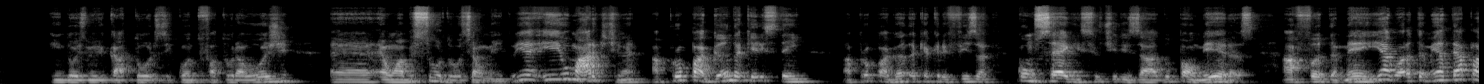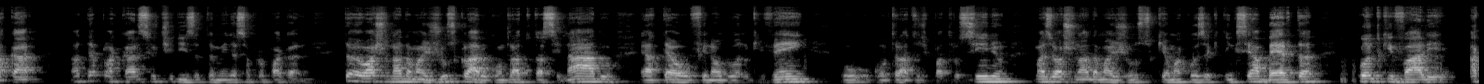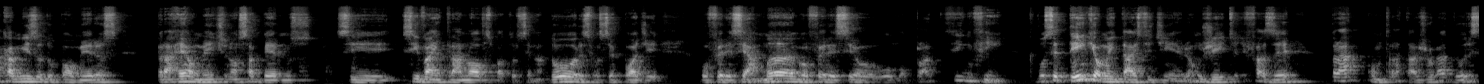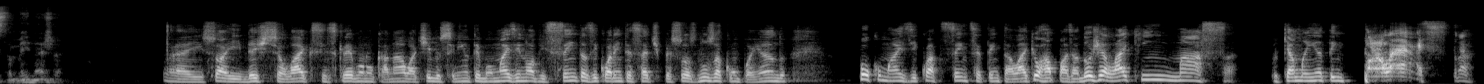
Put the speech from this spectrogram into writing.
em 2014 e quanto fatura hoje, é, é um absurdo esse aumento. E, e, o marketing, né? A propaganda que eles têm, a propaganda que a Crefisa consegue se utilizar do Palmeiras, a FAM também, e agora também até a Placar. Até a Placar se utiliza também dessa propaganda. Então eu acho nada mais justo, claro, o contrato está assinado, é até o final do ano que vem o, o, contrato de patrocínio, mas eu acho nada mais justo que é uma coisa que tem que ser aberta, quanto que vale a camisa do Palmeiras para realmente nós sabermos se, se vai entrar novos patrocinadores, se você pode oferecer a manga, oferecer o, o enfim, você tem que aumentar esse dinheiro, é um jeito de fazer para contratar jogadores também, né, já? É isso aí, deixe seu like, se inscrevam no canal, ative o sininho. Temos mais de 947 pessoas nos acompanhando pouco mais de 470 likes. Ô, rapaziada, hoje é like em massa, porque amanhã tem palestra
